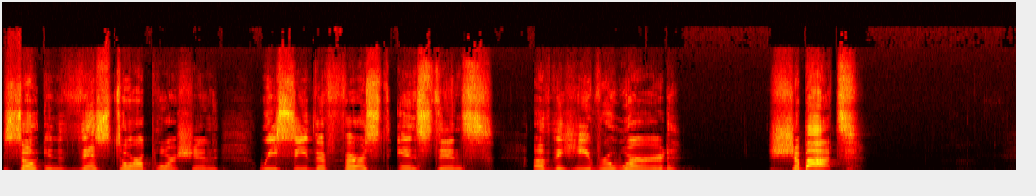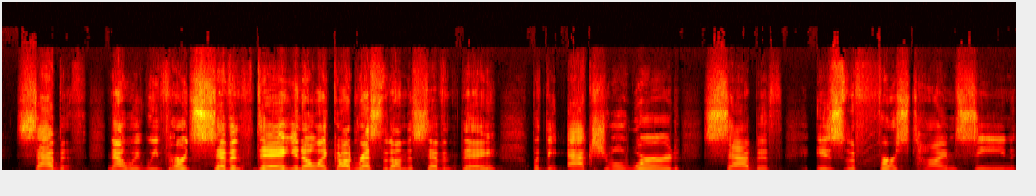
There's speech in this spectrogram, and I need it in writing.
So in this Torah portion, we see the first instance of the Hebrew word Shabbat, Sabbath. Now, we, have heard seventh day, you know, like God rested on the seventh day, but the actual word Sabbath is the first time seen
